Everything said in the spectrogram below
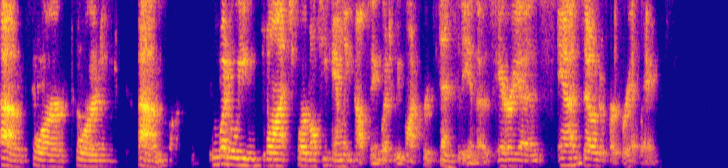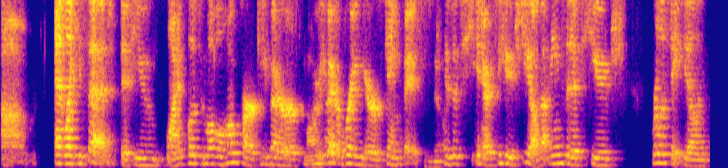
um, for, for, um. What do we want for multifamily housing? What do we want for density in those areas and zoned appropriately? Um, and like you said, if you wanna close a mobile home park, you better, you better bring your game face. Yeah. Cause it's, you know, it's a huge deal. That means that it's a huge real estate deal and,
